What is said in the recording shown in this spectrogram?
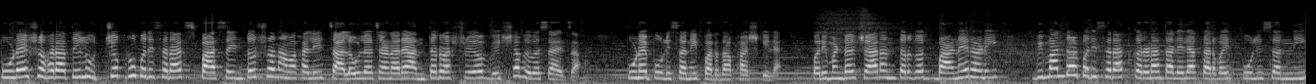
पुणे शहरातील उच्चभ्रू परिसरात स्पा सेंटरच्या नावाखाली चालवल्या जाणाऱ्या आंतरराष्ट्रीय वेश्या व्यवसायाचा पुणे पोलिसांनी पर्दाफाश केला. परिमंडळ चार अंतर्गत बाणेर आणि विमानतळ परिसरात करण्यात आलेल्या कारवाईत पोलिसांनी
